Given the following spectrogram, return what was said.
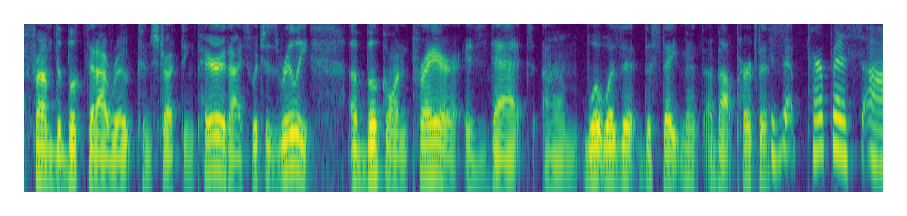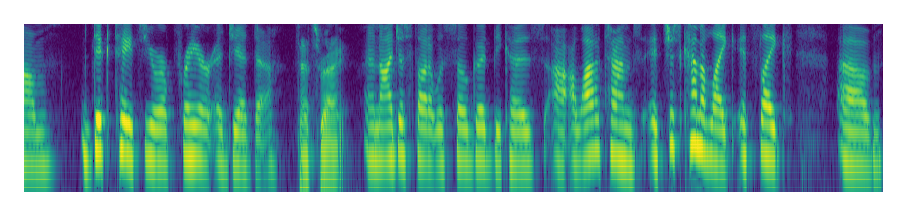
from the book that I wrote, Constructing Paradise, which is really a book on prayer, is that um, what was it? The statement about purpose? Is that purpose um, dictates your prayer agenda? That's right. And I just thought it was so good because uh, a lot of times it's just kind of like it's like um,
